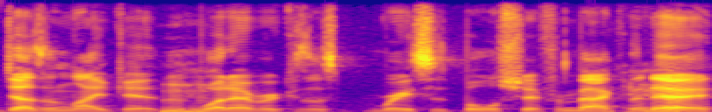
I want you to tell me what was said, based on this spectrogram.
doesn't like it, mm-hmm. whatever, because it's racist bullshit from back in the day.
